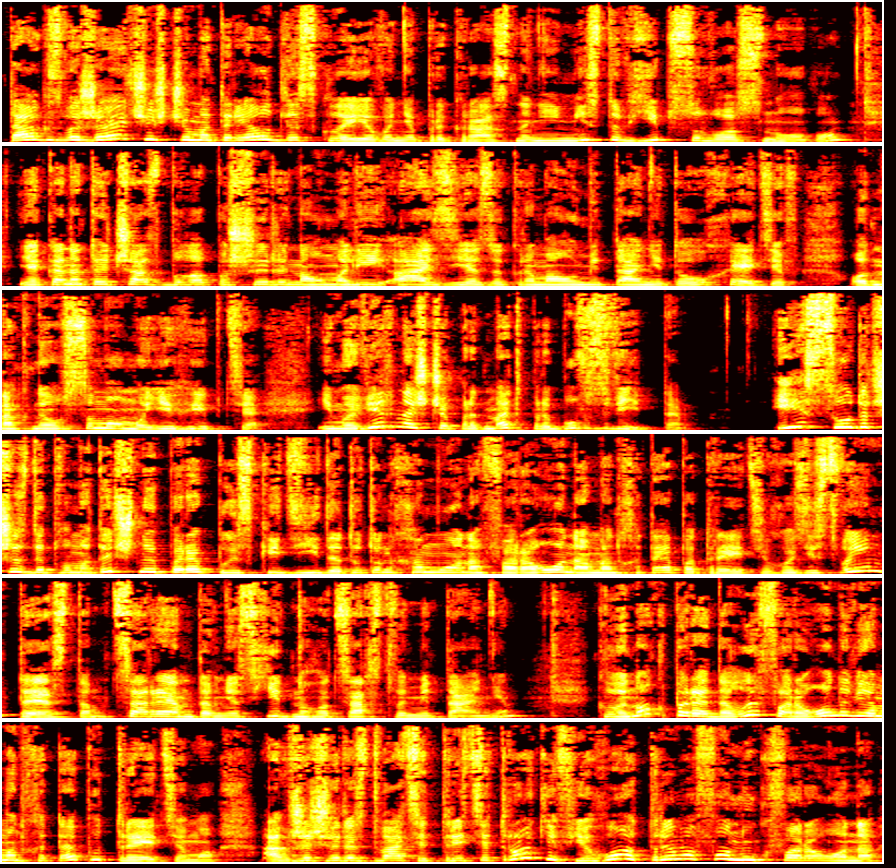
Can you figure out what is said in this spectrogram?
Так, зважаючи, що матеріал для склеювання прикраснені містив гіпсову основу, яка на той час була поширена у Малій Азії, зокрема у Мітані та у Хетів, однак не у самому Єгипті, ймовірно, що предмет прибув звідти. І, судячи з дипломатичної переписки діда Тутанхамона фараона Менхотепа III зі своїм тестом, царем давньосхідного царства Мітані, клинок передали фараонові Аменхотепу III, а вже через 20-30 років його отримав онук фараона,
